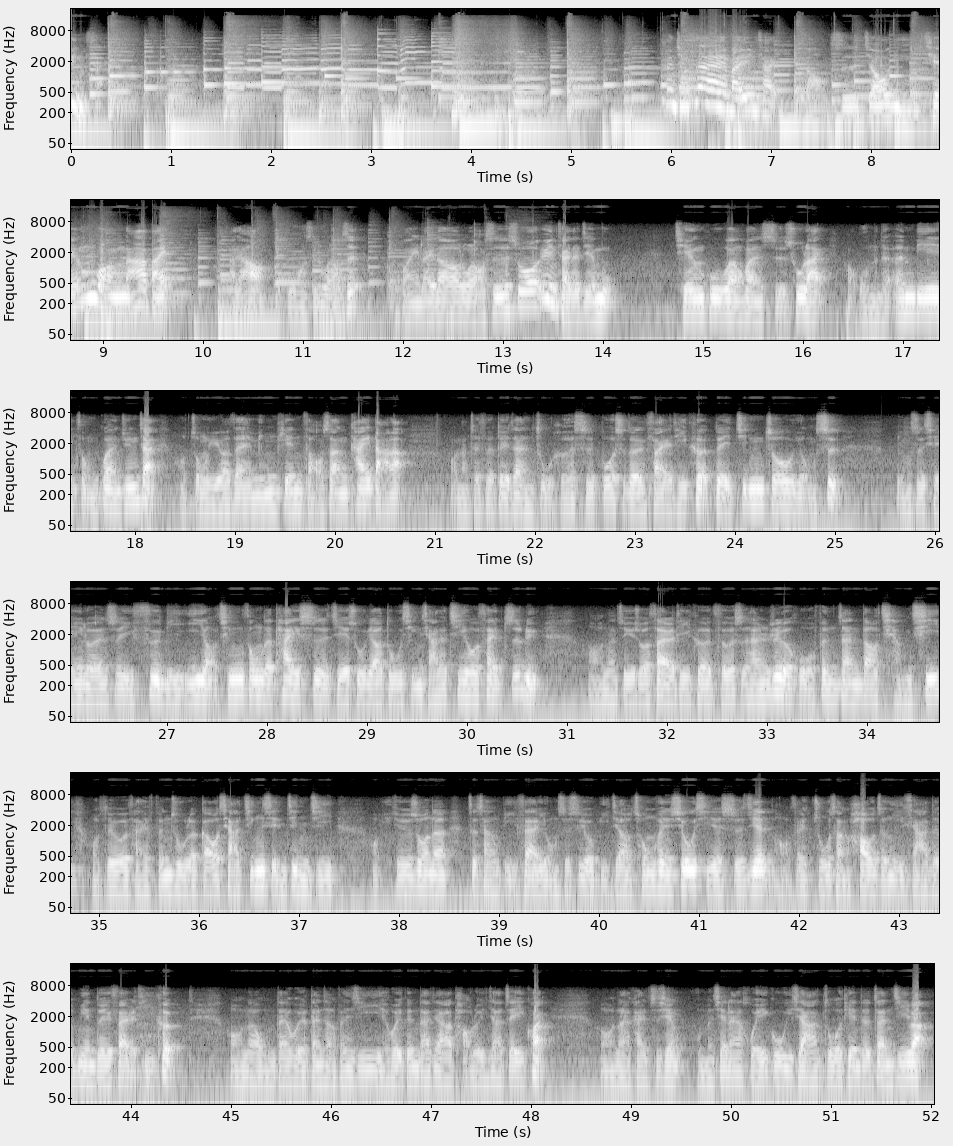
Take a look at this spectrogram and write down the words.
运彩。看球赛买运彩，老师教你前往拿白。大家好，我是陆老师，欢迎来到陆老师说运彩的节目。千呼万唤始出来，我们的 NBA 总冠军战，哦，终于要在明天早上开打了。哦，那这次的对战组合是波士顿塞尔提克对金州勇士。勇士前一轮是以四比一哦轻松的态势结束掉独行侠的季后赛之旅。哦，那至于说塞尔提克则是和热火奋战到抢七，哦，最后才分出了高下惊险晋级。哦，也就是说呢，这场比赛勇士是有比较充分休息的时间，哦，在主场好整以暇的面对塞尔提克。哦，那我们待会的单场分析也会跟大家讨论一下这一块。哦，那开始之前，我们先来回顾一下昨天的战绩吧。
